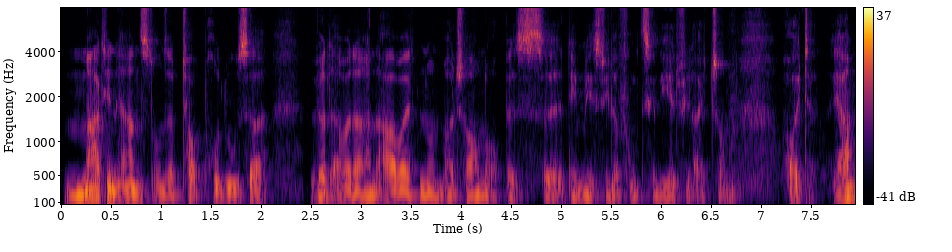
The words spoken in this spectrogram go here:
Martin Ernst, unser Top-Producer, wird aber daran arbeiten und mal schauen, ob es äh, demnächst wieder funktioniert, vielleicht schon heute. Ja,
